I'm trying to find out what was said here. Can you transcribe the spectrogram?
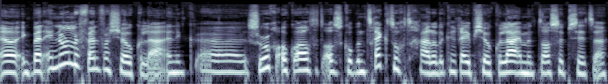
Uh, ik ben een enorme fan van chocola. En ik uh, zorg ook altijd als ik op een trektocht ga dat ik een reep chocola in mijn tas heb zitten.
